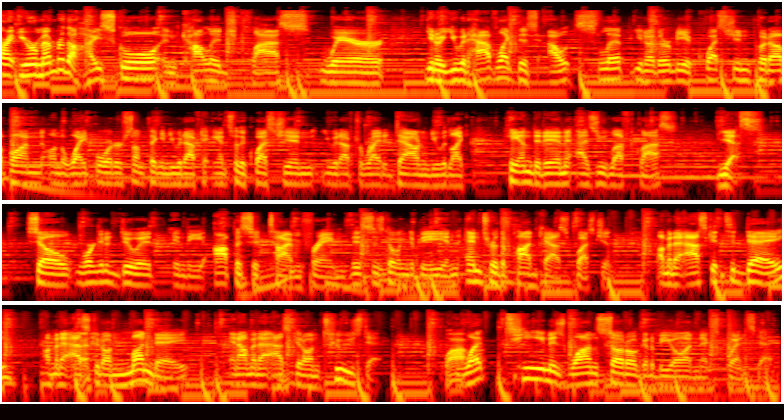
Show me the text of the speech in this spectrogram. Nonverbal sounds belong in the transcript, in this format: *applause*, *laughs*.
All right, you remember the high school and college class where you know you would have like this out slip, you know, there would be a question put up on on the whiteboard or something and you would have to answer the question, you would have to write it down and you would like hand it in as you left class. Yes. So we're going to do it in the opposite time frame. This is going to be an enter the podcast question. I'm going to ask it today, I'm going to ask it on Monday, and I'm going to ask it on Tuesday. Wow. What team is Juan Soto going to be on next Wednesday?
